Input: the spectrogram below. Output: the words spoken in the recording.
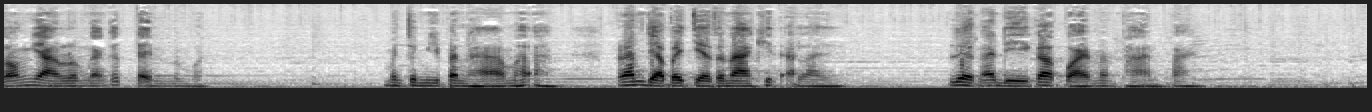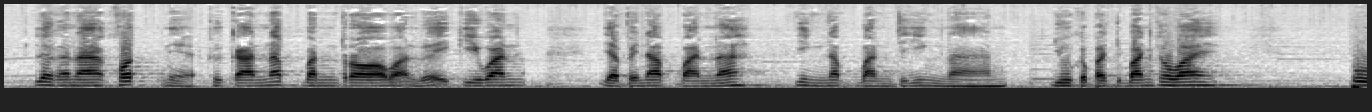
สองอย่างรวมกันก็เต็มไปหมด มันจะมีปัญหามากเพราะนั้นอย่าไปเจตนาคิดอะไร เรื่องอดีตก็ปล่อยมันผ่านไป เรื่องอนาคตเนี่ยคือการนับวันรอว่าเหลืออีกกี่วัน อย่าไปนับวันนะ ยิ่งนับวันจะยิ่งนาน อยู่กับปัจจุบันเข้าไว้ ผู้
